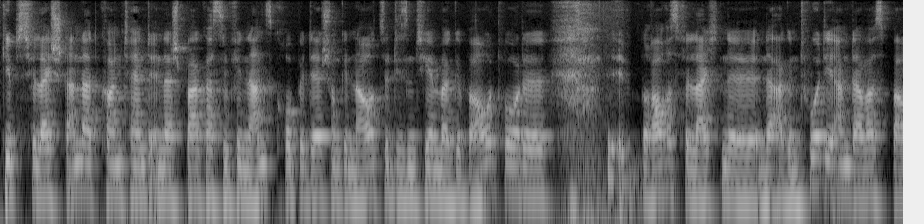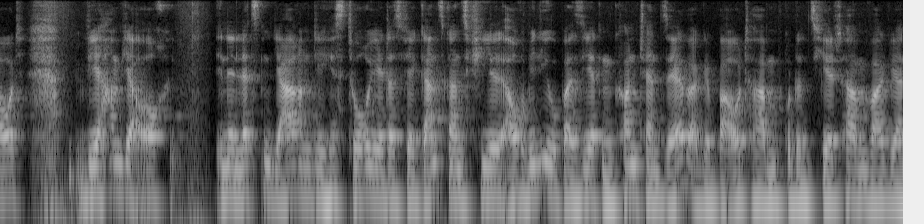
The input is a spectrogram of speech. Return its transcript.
gibt es vielleicht Standard-Content in der Sparkassenfinanzgruppe, der schon genau zu diesem Thema gebaut wurde? Braucht es vielleicht eine, eine Agentur, die einem da was baut? Wir haben ja auch in den letzten Jahren die Historie, dass wir ganz, ganz viel auch videobasierten Content selber gebaut haben, produziert haben, weil wir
